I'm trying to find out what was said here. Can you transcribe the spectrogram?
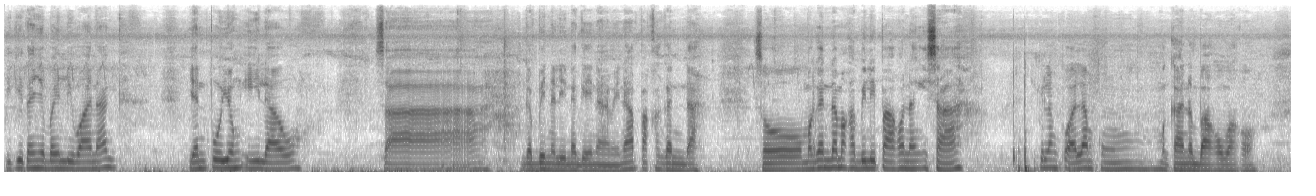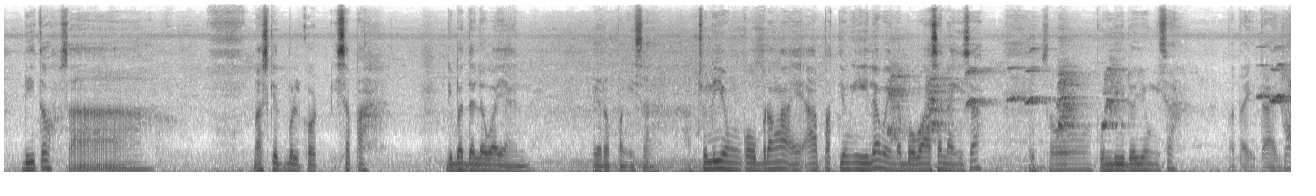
Kikita nyo ba yung liwanag? Yan po yung ilaw sa gabi na linagay namin. Napakaganda. So maganda makabili pa ako ng isa. Hindi ko lang po alam kung magkano ba ako ako. Dito sa basketball court isa pa. Di ba dalawa yan meron pang isa. Actually yung cobra nga eh apat yung ilaw eh nabawasan ng isa. So pundido yung isa. Patay tayo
